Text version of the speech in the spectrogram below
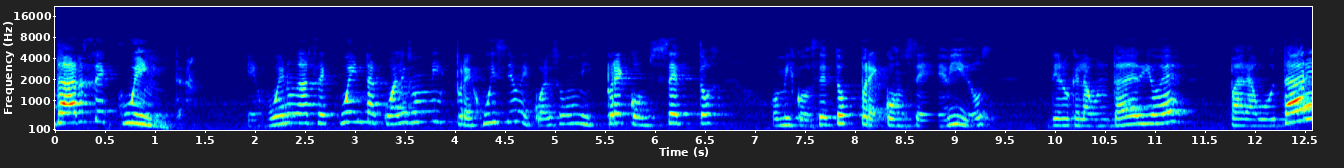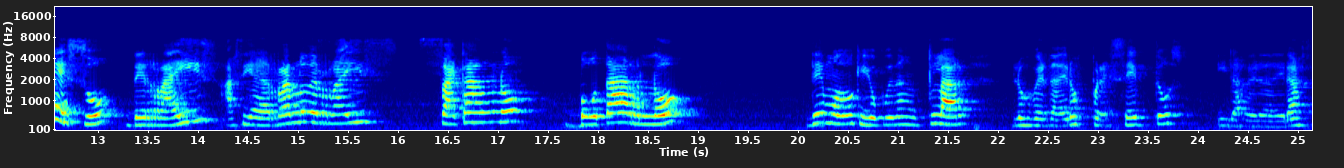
darse cuenta. Es bueno darse cuenta cuáles son mis prejuicios y cuáles son mis preconceptos o mis conceptos preconcebidos de lo que la voluntad de Dios es para botar eso de raíz, así agarrarlo de raíz sacarlo, botarlo, de modo que yo pueda anclar los verdaderos preceptos y las verdaderas,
